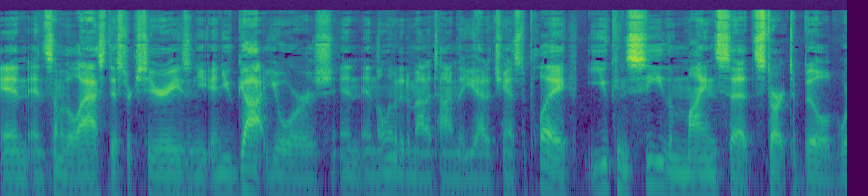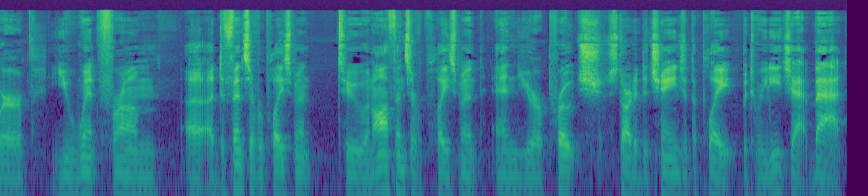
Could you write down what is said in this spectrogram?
in, in some of the last district series, and you and you got yours in, in the limited amount of time that you had a chance to play. You can see the mindset start to build, where you went from a, a defensive replacement to an offensive replacement and your approach started to change at the plate between each at bat,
